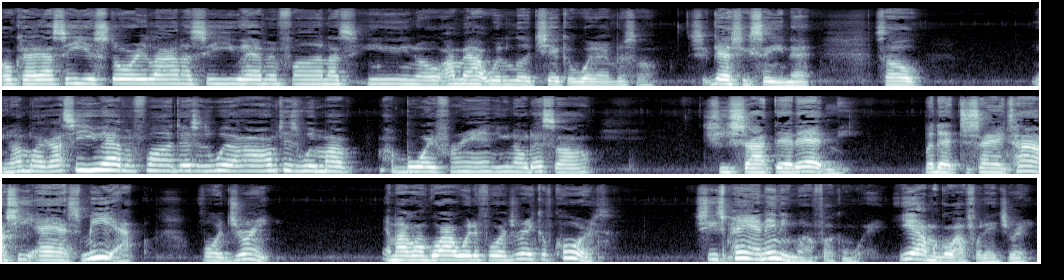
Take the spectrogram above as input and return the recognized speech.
okay, I see your storyline. I see you having fun. I see you, you know, I'm out with a little chick or whatever. So she guess she seen that. So, you know, I'm like, I see you having fun just as well. I'm just with my, my boyfriend. You know, that's all. She shot that at me. But at the same time, she asked me out for a drink. Am I going to go out with her for a drink? Of course. She's paying any motherfucking way. Yeah, I'm going to go out for that drink.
